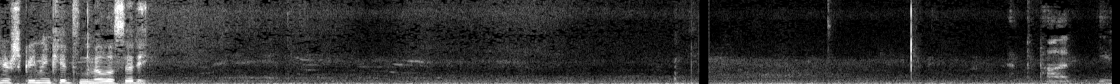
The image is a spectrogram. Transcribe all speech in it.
Hear screaming kids in the middle of the city. Pod, you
